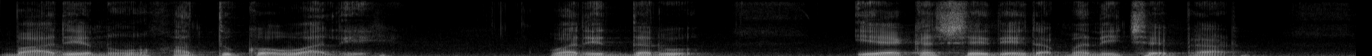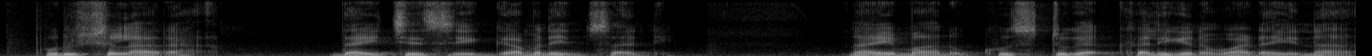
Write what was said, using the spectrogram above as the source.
భార్యను హత్తుకోవాలి. వారిద్దరూ ఏక శరీరమని చెప్పాడు. పురుషులారా దయచేసి గమనించండి. నయమాను కుష్టుగా కలిగిన వాడైనా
